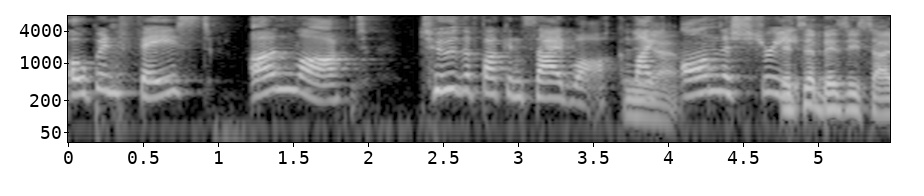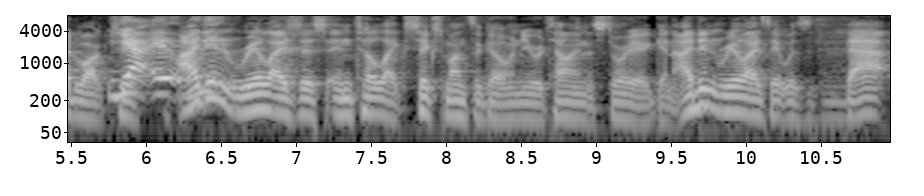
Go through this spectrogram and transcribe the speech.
open faced unlocked to the fucking sidewalk like Yeah. on the street It's a busy sidewalk too. Yeah, it- I we- didn't realize this until like six months ago when you were telling the story again. I didn't realize it was that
